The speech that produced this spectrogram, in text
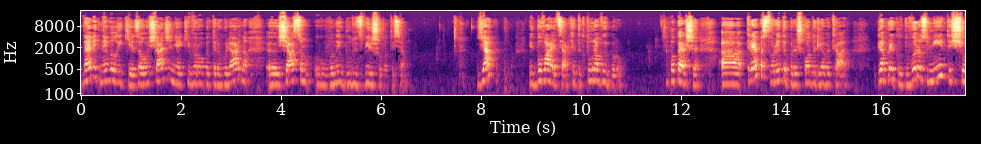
навіть невеликі заощадження, які ви робите регулярно, е, з часом вони будуть збільшуватися. Як відбувається архітектура вибору? По-перше, треба створити перешкоди для витрат. Для прикладу, ви розумієте, що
